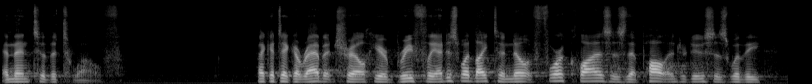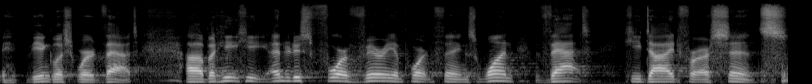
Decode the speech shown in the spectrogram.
and then to the twelve. If I could take a rabbit trail here briefly, I just would like to note four clauses that Paul introduces with the, the English word that. Uh, but he, he introduced four very important things. One, that he died for our sins.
